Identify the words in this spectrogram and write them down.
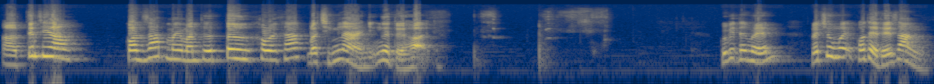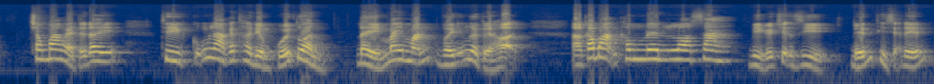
À, tiếp theo con giáp may mắn thứ tư không ai khác đó chính là những người tuổi hợi. Quý vị thân mến nói chung ấy có thể thấy rằng trong 3 ngày tới đây thì cũng là cái thời điểm cuối tuần đầy may mắn với những người tuổi hợi. À, các bạn không nên lo xa vì cái chuyện gì đến thì sẽ đến.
